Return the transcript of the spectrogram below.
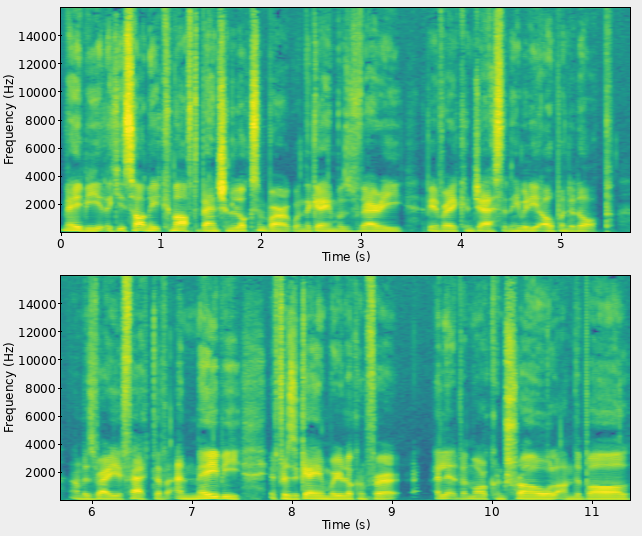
maybe like you saw me come off the bench in Luxembourg when the game was very being very congested and he really opened it up and was very effective and maybe if there's a game where you're looking for a little bit more control on the ball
